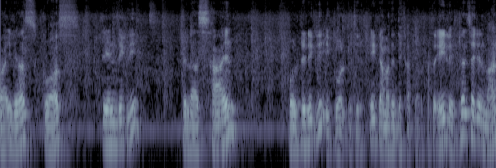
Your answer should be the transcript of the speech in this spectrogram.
minus cos ten degree plus sine forty degree equal to zero এইটা আমাদের দেখাতে হবে। অর্থাৎ এই লেফট হ্যান্ড সাইডের মান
